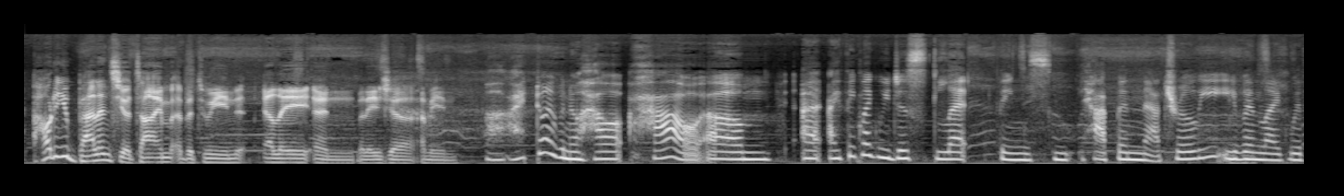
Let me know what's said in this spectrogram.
how do you balance your time uh, between LA and Malaysia? I mean, Uh, I don't even know how how um I, I think like we just let things happen naturally even like with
